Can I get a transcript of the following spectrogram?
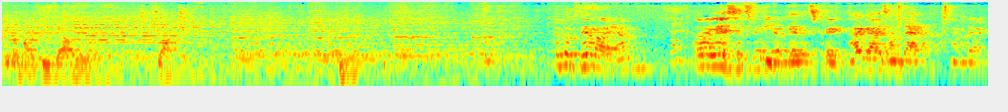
you know, might be valuable. Josh. Oh, look, there I am. Oh, yes, it's me. Okay, that's great. Hi, guys, I'm back. I'm back.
